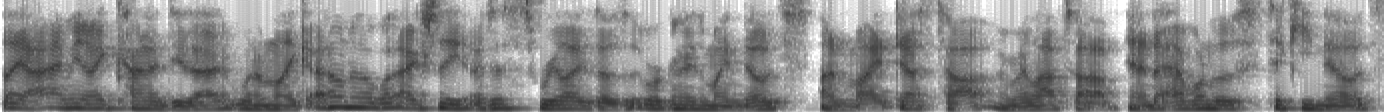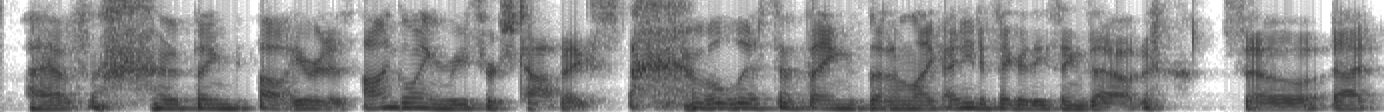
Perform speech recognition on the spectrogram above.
like, I mean, I kind of do that when I'm like, I don't know, but actually, I just realized I was organizing my notes on my desktop or my laptop, and I have one of those sticky notes. I have a thing. Oh, here it is. Ongoing research topics. I have a list of things that I'm like, I need to figure these things out. So that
